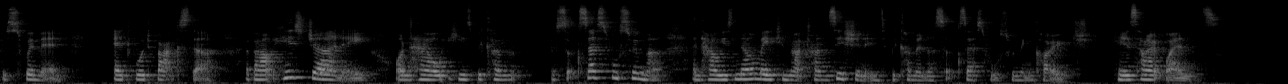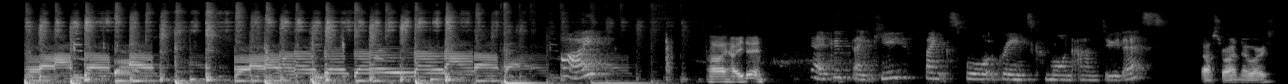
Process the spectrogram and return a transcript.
for swimming, Edward Baxter about his journey on how he's become a successful swimmer and how he's now making that transition into becoming a successful swimming coach. Here's how it went. Hi. Hi, how you doing? Yeah, good, thank you. Thanks for agreeing to come on and do this. That's right, no worries.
